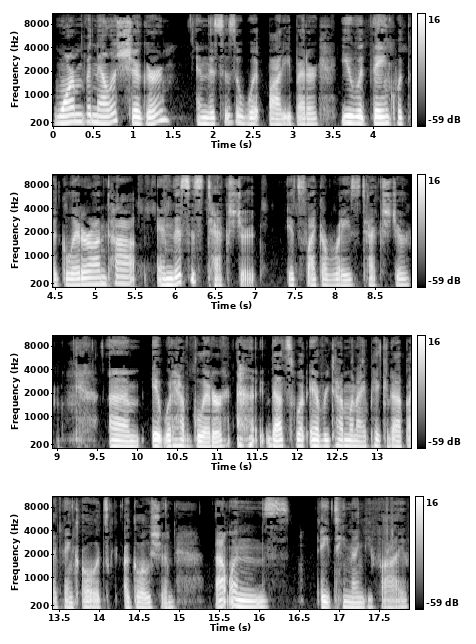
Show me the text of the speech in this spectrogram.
Warm vanilla sugar. And this is a whip body butter. You would think with the glitter on top. And this is textured. It's like a raised texture. Um, it would have glitter. That's what every time when I pick it up, I think, oh, it's a glotion. That one's 1895.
